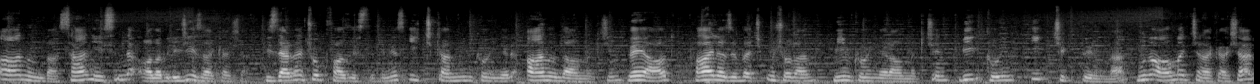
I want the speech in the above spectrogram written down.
anında saniyesinde alabileceğiz arkadaşlar. Bizlerden çok fazla istediniz. İlk çıkan meme coinleri anında almak için veyahut halihazırda çıkmış olan meme coinleri almak için bir coin ilk çıktığında bunu almak için arkadaşlar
